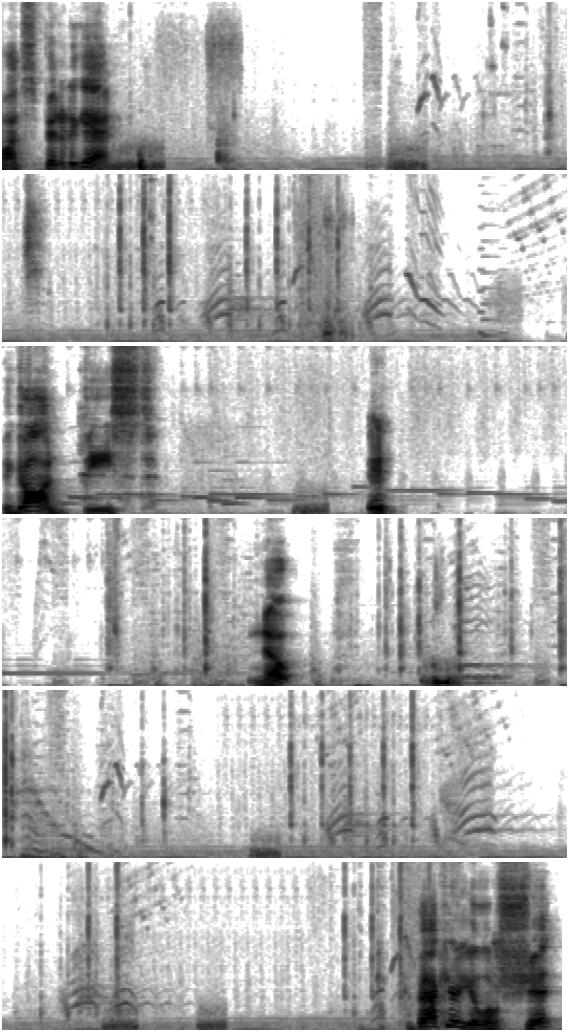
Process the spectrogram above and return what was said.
Come on, spit it again. Be gone, beast. nope. Get back here, you little shit.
